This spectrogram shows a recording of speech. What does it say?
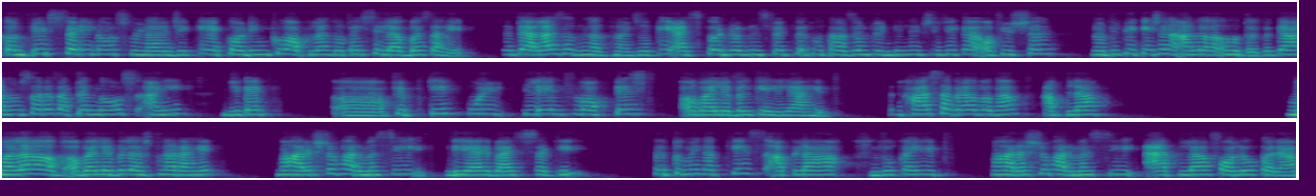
कंप्लीट स्टडी नोट्स मिळणार जे की अकॉर्डिंग टू आपला जो काही सिलेबस आहे तर त्याला नसणार. जो की as per drug inspector two thousand twenty जे काही ऑफिशियल नोटिफिकेशन आलं होतं तर त्यानुसारच आपल्या नोट्स आणि जे काही fifty full length mock test available केलेले आहेत. तर हा सगळा बघा आपला मला अवेलेबल असणार आहे महाराष्ट्र फार्मसी डीआय बॅच साठी. तर तुम्ही नक्कीच आपला जो काही महाराष्ट्र फार्मसी ऍपला फॉलो करा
